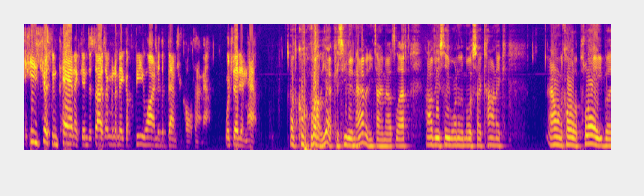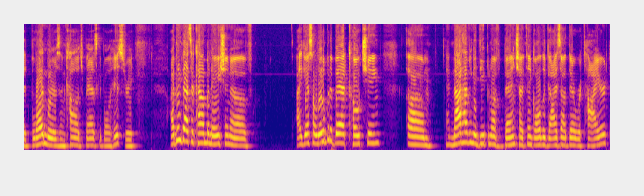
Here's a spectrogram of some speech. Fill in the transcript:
he's just in panic and decides, I'm going to make a beeline to the bench and call timeout, which they didn't have. Of course. Well, yeah, because he didn't have any timeouts left. Obviously, one of the most iconic, I don't want to call it a play, but blunders in college basketball history. I think that's a combination of, I guess, a little bit of bad coaching, um, not having a deep enough bench. I think all the guys out there were tired.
